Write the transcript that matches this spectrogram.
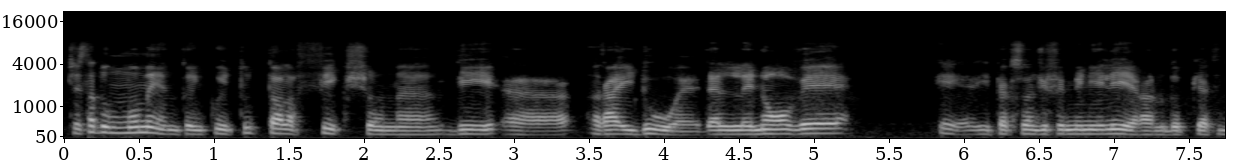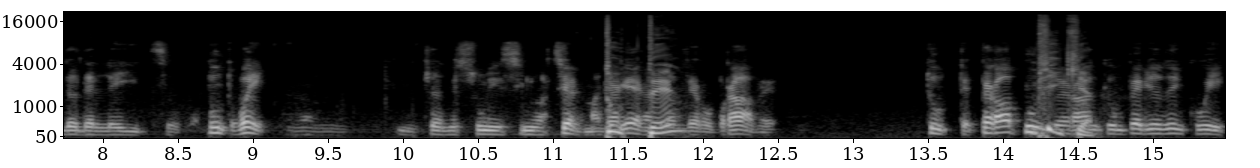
C'è stato un momento in cui tutta la fiction eh, di eh, Rai 2 delle 9 e i personaggi femminili erano doppiati da delle Izzo. Appunto, poi non, non c'è nessuna insinuazione, magari Tutte? erano davvero brave. Tutte, però appunto Picchia. era anche un periodo in cui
